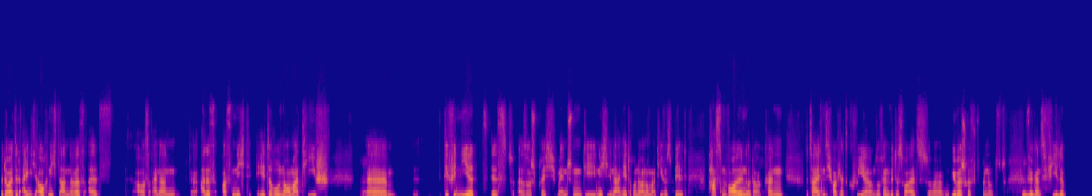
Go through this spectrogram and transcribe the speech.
bedeutet eigentlich auch nichts anderes als aus einer alles, was nicht heteronormativ mhm. äh, definiert ist, also sprich Menschen, die nicht in ein heteronormatives Bild passen wollen oder können, bezeichnen sich häufig als queer. Insofern wird es so als äh, Überschrift benutzt mhm. für ganz viele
